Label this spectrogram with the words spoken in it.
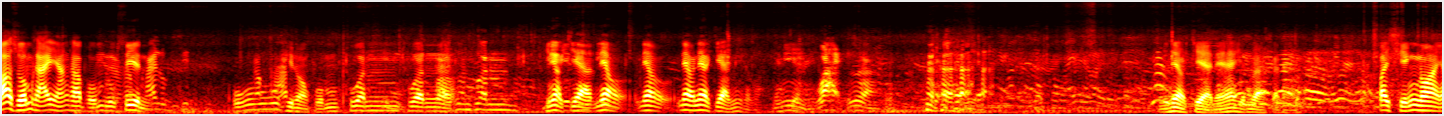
บ้าวสวมขายหยังครับ ผมลูกซีนขายลูกชิ้นโอ้พี่น้องผมทวนทวนขายเนาะทวนทวนแนวแก่แนวแนวแนวแนวแก่มีหรอวะแนวนี่แก่ไหวเอื้อ มีแนวแก่เนี่ยเห็นว่ากันไปเฉียงหน่อย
